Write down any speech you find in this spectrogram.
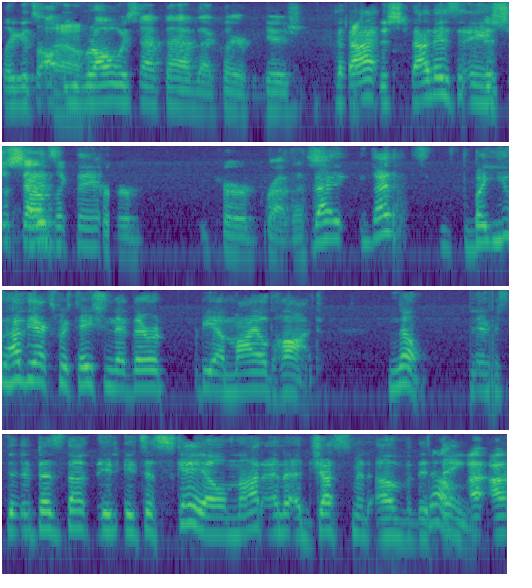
Like, it's all Oh. you would always have to have that clarification. That This- that is a. This just sounds like the the curb, curb premise. that that's. But you have the expectation that there would be a mild hot. No, there's, there does not. It, it's a scale, not an adjustment of the no, thing. I, I,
